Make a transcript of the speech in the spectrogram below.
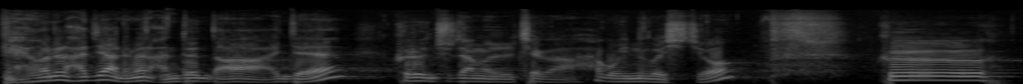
개헌을 하지 않으면 안 된다. 이제 그런 주장을 제가 하고 있는 것이죠. 그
